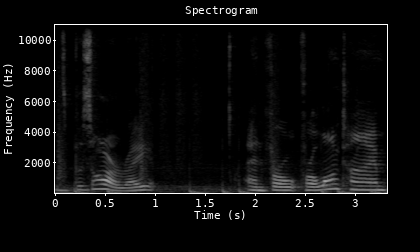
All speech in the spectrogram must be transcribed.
It's bizarre, right? And for for a long time,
